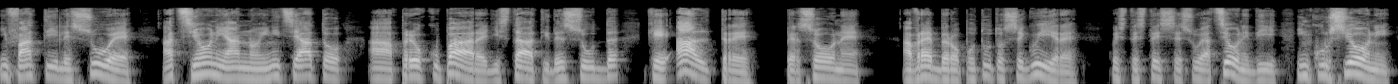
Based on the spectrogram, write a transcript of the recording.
Infatti le sue azioni hanno iniziato a preoccupare gli stati del sud che altre persone avrebbero potuto seguire queste stesse sue azioni di incursioni,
